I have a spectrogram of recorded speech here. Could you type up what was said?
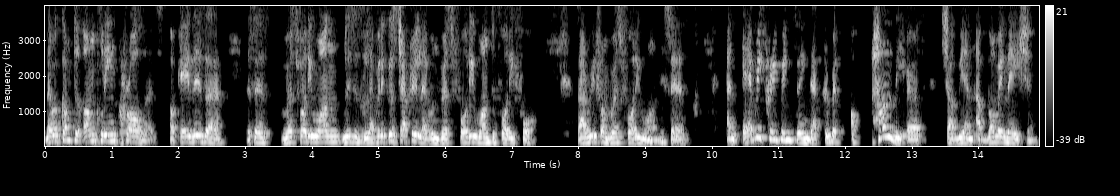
Then we come to unclean crawlers. Okay, there's a uh, it says verse 41. This is Leviticus chapter 11, verse 41 to 44. So I read from verse 41. It says, And every creeping thing that creepeth upon the earth shall be an abomination,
